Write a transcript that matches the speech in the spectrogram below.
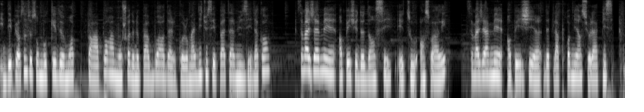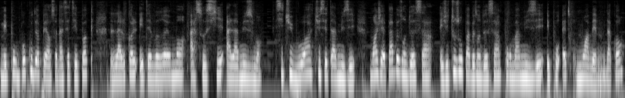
des personnes se sont moquées de moi par rapport à mon choix de ne pas boire d'alcool. On m'a dit tu sais pas t'amuser, d'accord? Ça m'a jamais empêché de danser et tout en soirée. Ça m'a jamais empêché hein, d'être la première sur la piste. Mais pour beaucoup de personnes à cette époque, l'alcool était vraiment associé à l'amusement. Si tu bois, tu sais t'amuser. Moi, j'avais pas besoin de ça et j'ai toujours pas besoin de ça pour m'amuser et pour être moi-même, d'accord?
